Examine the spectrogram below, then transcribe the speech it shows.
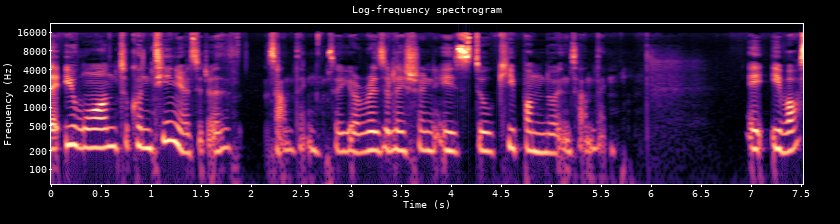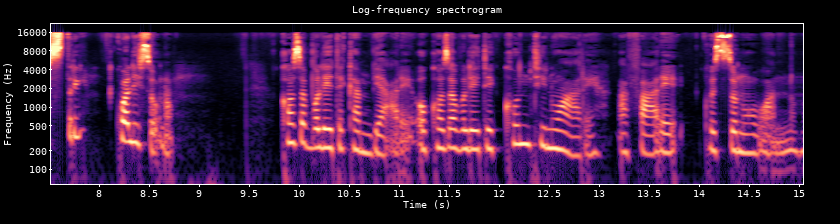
that you want to continue to do something. So your resolution is to keep on doing something. E i vostri quali sono? Cosa volete cambiare o cosa volete continuare a fare questo nuovo anno?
